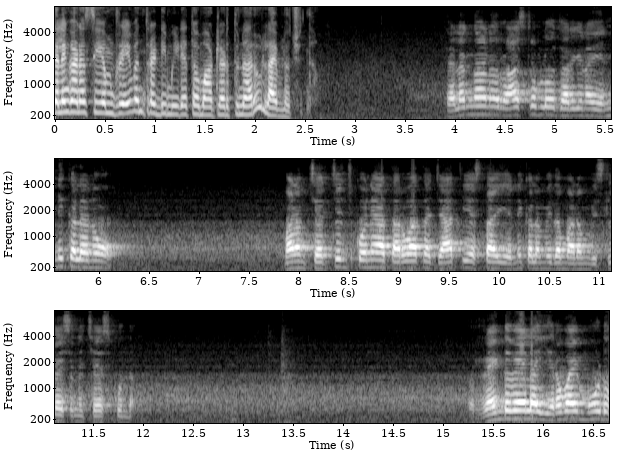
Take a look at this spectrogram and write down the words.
తెలంగాణ సీఎం రేవంత్ రెడ్డి మీడియాతో మాట్లాడుతున్నారు. లైవ్లో చూద్దాం. తెలంగాణ రాష్ట్రంలో జరిగిన ఎన్నికలను మనం చర్చించుకొని ఆ తర్వాత జాతీయ స్థాయి ఎన్నికల మీద మనం విశ్లేషణ చేసుకుందాం. రెండు వేల ఇరవై మూడు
